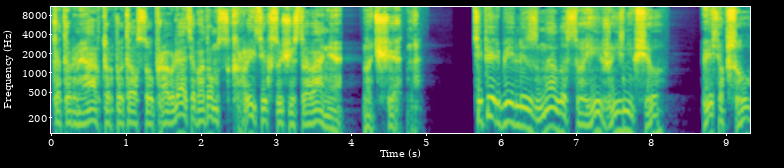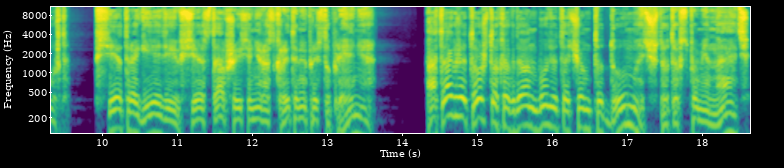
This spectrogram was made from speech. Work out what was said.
которыми Артур пытался управлять, а потом скрыть их существование, но тщетно. Теперь Билли знал о своей жизни все, весь абсурд, все трагедии, все оставшиеся нераскрытыми преступления, а также то, что когда он будет о чем-то думать, что-то вспоминать,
